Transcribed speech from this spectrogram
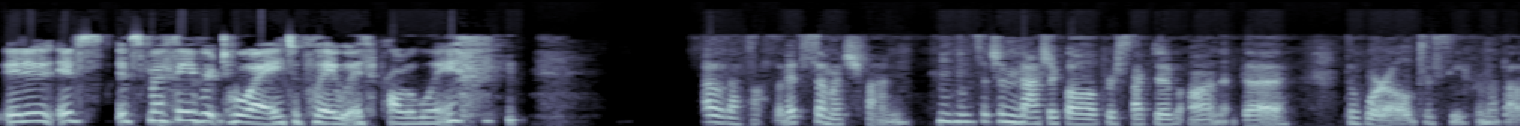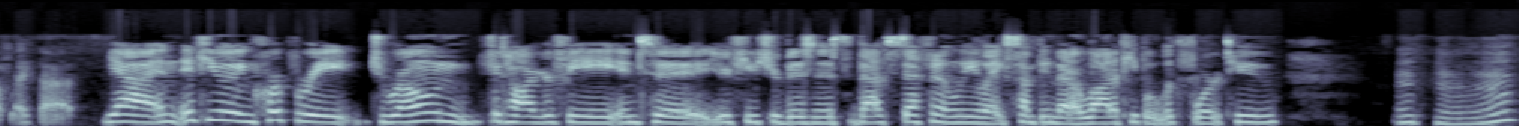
It is, it's, it's my favorite toy to play with, probably. oh, that's awesome. It's so much fun. Such a magical perspective on the the world to see from above like that. Yeah, and if you incorporate drone photography into your future business, that's definitely like something that a lot of people look for too. Mhm.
